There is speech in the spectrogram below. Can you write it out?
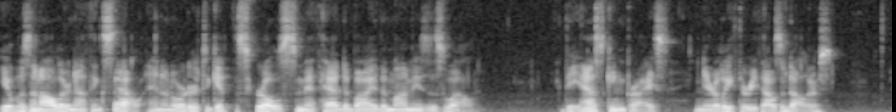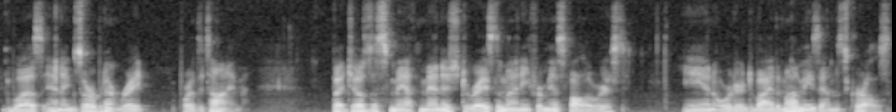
it was an all or nothing sale, and in order to get the scrolls, Smith had to buy the mummies as well. The asking price, nearly $3,000, was an exorbitant rate for the time. But Joseph Smith managed to raise the money from his followers in ordered to buy the mummies and the scrolls.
